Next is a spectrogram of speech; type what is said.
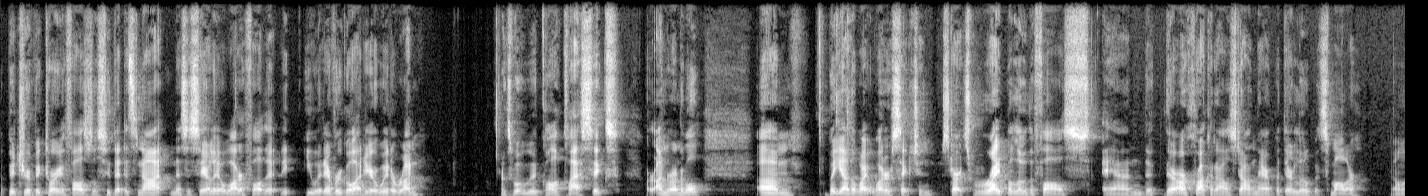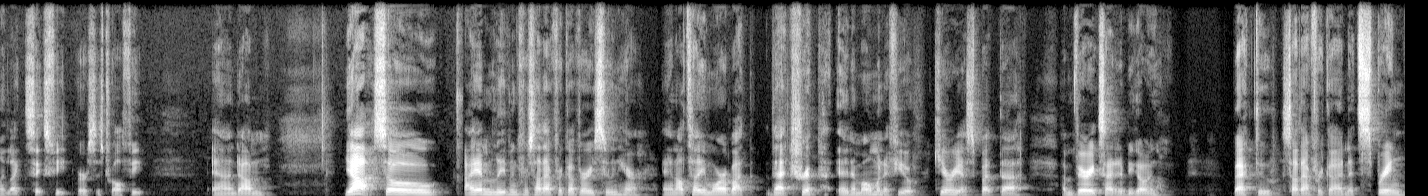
a picture of Victoria Falls, you'll see that it's not necessarily a waterfall that you would ever go out of your way to run. That's what we would call class six or unrunnable. Um, but yeah, the whitewater section starts right below the falls, and the, there are crocodiles down there, but they're a little bit smaller, only like six feet versus 12 feet. And um, yeah, so I am leaving for South Africa very soon here, and I'll tell you more about that trip in a moment if you're curious. But uh, I'm very excited to be going back to South Africa, and it's spring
